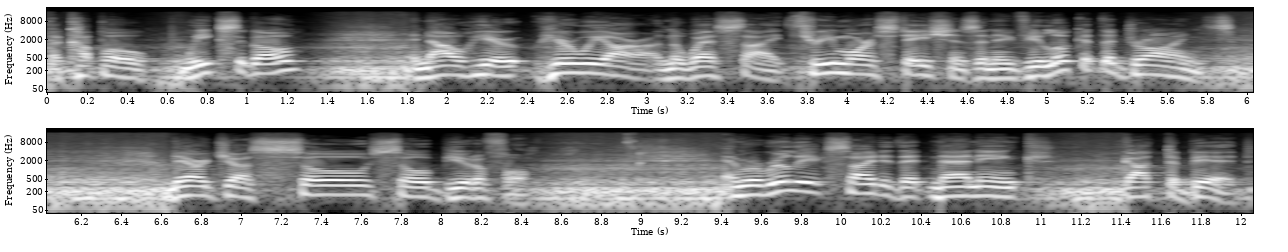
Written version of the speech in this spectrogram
a couple weeks ago. And now here, here we are on the west side, three more stations. And if you look at the drawings, they are just so, so beautiful. And we're really excited that Nan Inc. got the bid.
